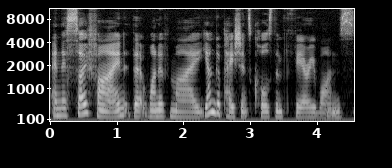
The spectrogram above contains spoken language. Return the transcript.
And they're so fine that one of my younger patients calls them fairy wands.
